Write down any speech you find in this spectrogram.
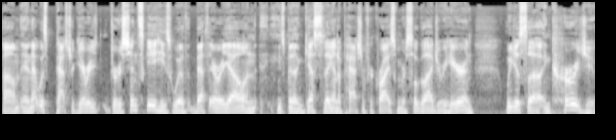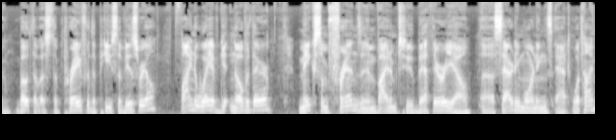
um, and that was Pastor Gary Derechinsky. He's with Beth Ariel, and he's been a guest today on A Passion for Christ. And we're so glad you're here. And we just uh, encourage you, both of us, to pray for the peace of Israel. Find a way of getting over there. Make some friends and invite them to Beth Ariel uh, Saturday mornings at what time?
